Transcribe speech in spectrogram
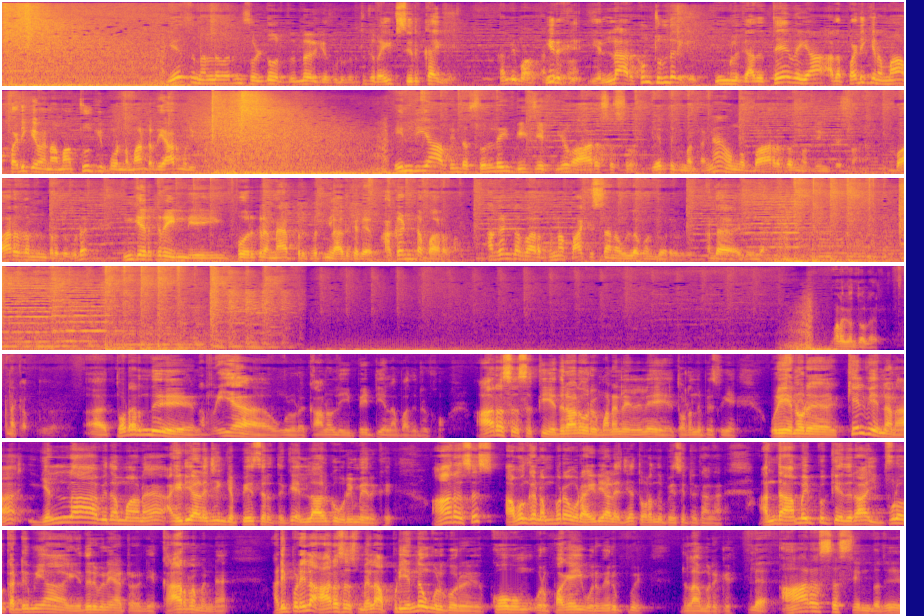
இயேசு நல்லவர்னு சொல்லிட்டு ஒரு துண்டறிக்கை கொடுக்கறதுக்கு ரைட்ஸ் இருக்கா இல்லையா? கண்டிப்பா இருக்கு. எல்லாருக்கும் துண்டறிக்கை. உங்களுக்கு அது தேவையா? அதை படிக்கணுமா? படிக்க வேணாமா? தூக்கி போடணுமான்றது யார் முடிவு இந்தியா அப்படின்ற சொல்லை பிஜேபியோ ஆர்எஸ்எஸோ ஏற்றுக்க மாட்டாங்க. அவங்க பாரதம் அப்படின்னு பேசுவாங்க. பாரதம்ன்றது கூட இங்கே இருக்கிற இந்தி இப்போ இருக்கிற மேப் இருக்கு பார்த்தீங்களா அது கிடையாது. அகண்ட பாரதம். அகண்ட பாரதம்னா பாகிஸ்தானை உள்ளே கொண்டு வர்றது அந்த இதுல. வணக்கம் தோழர். வணக்கம். தொடர்ந்து நிறைய உங்களோட காணொலி பேட்டி எல்லாம் பார்த்துட்டு இருக்கோம். ஆர்எஸ்எஸ்க்கு எதிரான ஒரு மனநிலையிலே தொடர்ந்து பேசுவீங்க ஒரு என்னோட கேள்வி என்னன்னா எல்லா விதமான ஐடியாலஜி இங்கே பேசுகிறதுக்கு எல்லாருக்கும் உரிமை இருக்குது ஆர்எஸ்எஸ் அவங்க நம்புகிற ஒரு ஐடியாலஜியை தொடர்ந்து பேசிகிட்டு இருக்காங்க. அந்த அமைப்புக்கு எதிராக இவ்வளோ கடுமையாக எதிர்வினையாற்ற வேண்டிய காரணம் என்ன? அடிப்படையில் ஆர்எஸ்எஸ் மேலே அப்படி என்ன உங்களுக்கு ஒரு கோபம் ஒரு பகை ஒரு வெறுப்பு இதெல்லாம் இல்லை ஆர்எஸ்எஸ் என்பது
